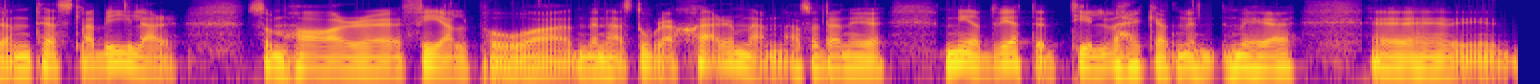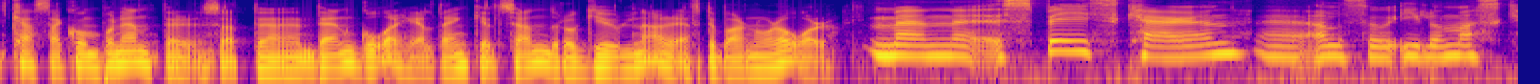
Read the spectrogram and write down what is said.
000 Tesla-bilar som har fel på den här stora skärmen. Alltså den är medvetet tillverkad med, med eh, kassakomponenter så att eh, den går helt enkelt sönder och gulnar efter bara några år. Men Space Karen, eh, alltså Elon Musk,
